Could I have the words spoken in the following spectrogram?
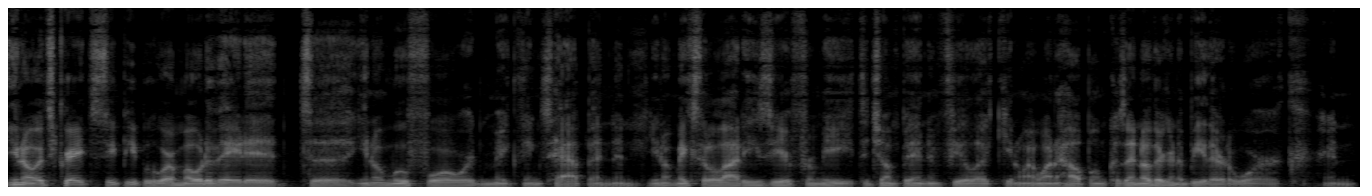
you know, it's great to see people who are motivated to you know move forward and make things happen, and you know, it makes it a lot easier for me to jump in and feel like you know I want to help them because I know they're going to be there to work and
